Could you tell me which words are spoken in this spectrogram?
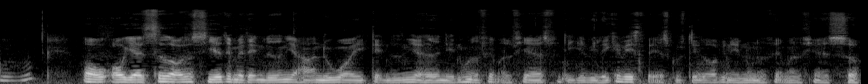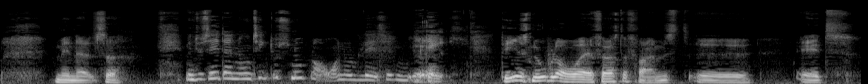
Mm-hmm. Og, og jeg sidder også og siger det med den viden, jeg har nu, og ikke den viden, jeg havde i 1975, fordi jeg ville ikke have vidst, hvad jeg skulle stille op i 1975. Så, men altså, Men du sagde, at der er nogle ting, du snubler over, når du læser den i Ja. dag. Det jeg snubler over er først og fremmest, øh, at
